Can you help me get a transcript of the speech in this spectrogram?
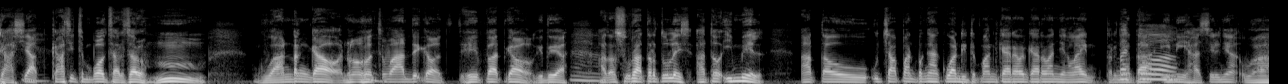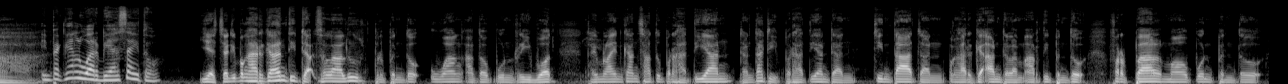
Dahsyat, yeah. kasih jempol jar-jar. Hmm. Guanteng kau, no, cantik kau, hebat kau gitu ya. Hmm. Atau surat tertulis atau email atau ucapan pengakuan di depan karyawan-karyawan yang lain. Ternyata Betul. ini hasilnya wah. Impactnya luar biasa itu. Yes, jadi penghargaan tidak selalu berbentuk uang ataupun reward, tapi melainkan satu perhatian dan tadi perhatian dan cinta dan penghargaan dalam arti bentuk verbal maupun bentuk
